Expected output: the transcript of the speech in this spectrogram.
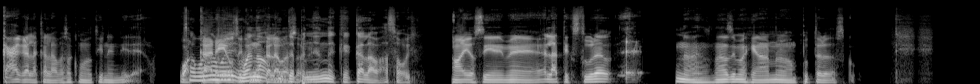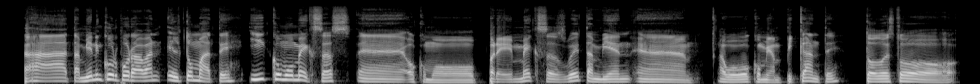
caga la calabaza como no tienen ni idea, güey. Bueno, Guacareo bueno, calabaza. dependiendo de qué calabaza, güey. No, yo sí me. La textura. eh, No, nada más de imaginarme un putero de asco. Ah, también incorporaban el tomate y como mexas, eh, o como pre-mexas, güey, también eh, a huevo comían picante. Todo esto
